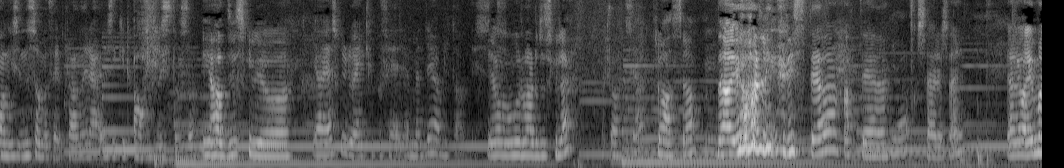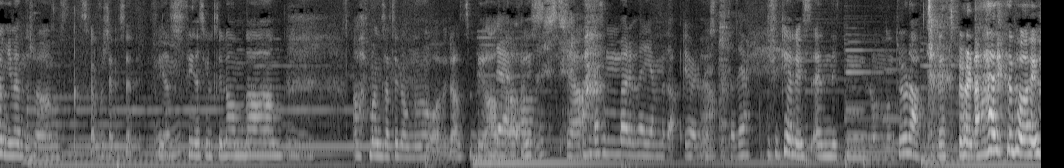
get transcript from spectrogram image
mange sine sommerferieplaner er jo sikkert avlyst også. Ja, du skulle jo Ja, jeg skulle jo egentlig på ferie, men det har blitt avlyst. Ja, hvor var det du skulle? Kroatia? Kroatia. Det er jo litt trist, det, da. At det Ja. skjærer seg. Ja, vi har jo mange venner som skal forskjellige steder. Frida, mm. Frida skulle til London. Mm. Åh, mange skal til London og overalt, så blir alt Det er jo avlyst. Ja. Da får man bare være hjemme, da. Gjøre det beste ut av det. Vi fikk heldigvis en liten London-tur da, rett før der. Det var jo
